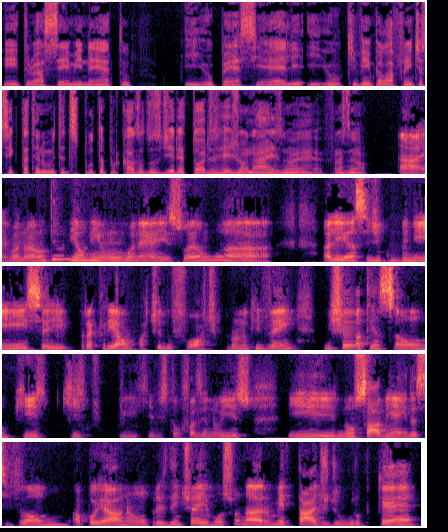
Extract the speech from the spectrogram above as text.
entre o ACM Neto e o PSL e o que vem pela frente. Eu sei que está tendo muita disputa por causa dos diretórios regionais, não é, Frazão? Ah, Emanuel, não tem união nenhuma, né? Isso é uma aliança de conveniência aí para criar um partido forte para o ano que vem. Me chama a atenção que, que, que eles estão fazendo isso e não sabem ainda se vão apoiar ou não o presidente Jair Bolsonaro. Metade de um grupo quer,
